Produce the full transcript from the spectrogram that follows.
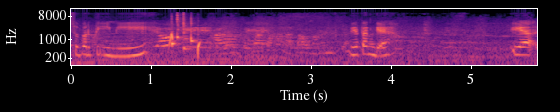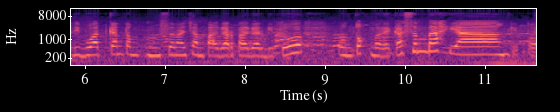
Seperti ini. Kelihatan gak ya? Iya dibuatkan semacam pagar-pagar gitu untuk mereka sembahyang gitu.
